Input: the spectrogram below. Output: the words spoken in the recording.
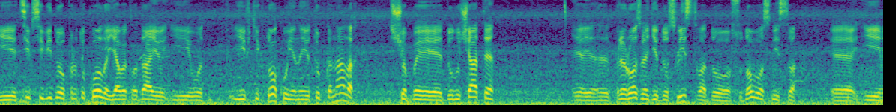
І ці всі відеопротоколи я викладаю і от і в Тіктоку, і на Ютуб каналах, щоб долучати е, при розгляді до слідства, до судового слідства. Е, І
